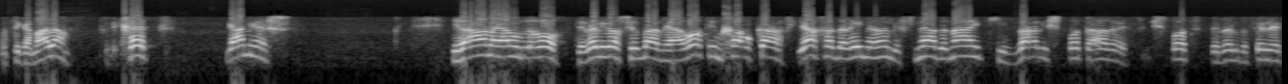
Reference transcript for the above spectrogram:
רוצים גם הלאה? צדיק ח', גם יש. ירעם הים ומלואו, תבל ויושבה, נערות עמך וכף, יחד הרים ימים לפני אדוני, כי בא לשפוט הארץ, לשפוט תבל בצדק,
